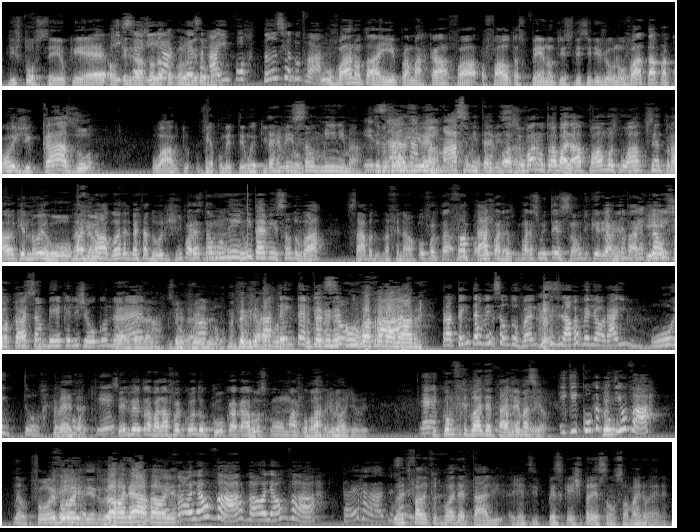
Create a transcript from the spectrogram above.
distorcer o que é O a que utilização da tecnologia essa- do VAR. a importância do VAR. O VAR não está aí para marcar fa- faltas, pênaltis, decidir jogo. não. O VAR está para corrigir caso o árbitro venha cometer um equívoco. jogo. Intervenção mínima. Exatamente. É a máxima intervenção. Ó, se o VAR não trabalhar, palmas pro árbitro central, é que ele não errou. Na mas final não. agora da Libertadores. Me parece que tá uma- Nenhuma intervenção do VAR. Sábado, na final. Ô, Flávio, tá, tá- Fantástico. Me parece, me parece uma intenção de querer a gente tá aqui. aquele Não, fantástico. mas também aquele jogo, né, É verdade, Marcos? verdade. Por favor. Não teve pra nem- ter não intervenção teve nem como do o VAR trabalhar, né? Pra ter intervenção do velho, precisava melhorar e muito. É verdade. Porque Se ele veio trabalhar foi quando o Cuca agarrou-se com o Marco Rocha. Marco não? Roger. velho. É, E como futebol é detalhe, né, Marcelo? e que Cuca Como- pediu o VAR. Não, Foi, foi, menino. vai olhar, vai Vai olhar. olhar o VAR, vai olhar o VAR. Tá errado. Quando a gente isso fala de futebol é detalhe, a gente pensa que é expressão só, mas não é, né?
